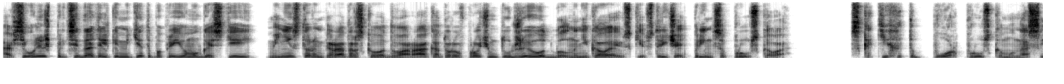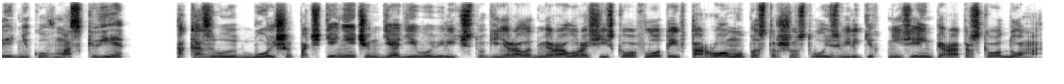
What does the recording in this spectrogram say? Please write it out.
а всего лишь председатель комитета по приему гостей, министр императорского двора, который, впрочем, тут же и отбыл на Николаевский встречать принца прусского. С каких это пор прусскому наследнику в Москве оказывают больше почтения, чем дяде его величеству, генерал-адмиралу российского флота и второму по старшинству из великих князей императорского дома?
